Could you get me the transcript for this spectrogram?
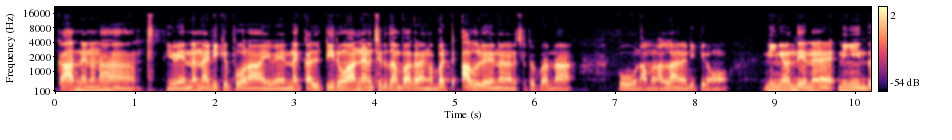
காரணம் என்னென்னா இவன் என்ன நடிக்க போகிறான் இவன் என்ன கழட்டிடுவான்னு நினச்சிட்டு தான் பார்க்குறாங்க பட் அவர் என்ன நினச்சிட்டு இருப்பாருன்னா ஓ நம்ம நல்லா நடிக்கிறோம். நீங்கள் வந்து என்ன நீங்கள் இந்த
